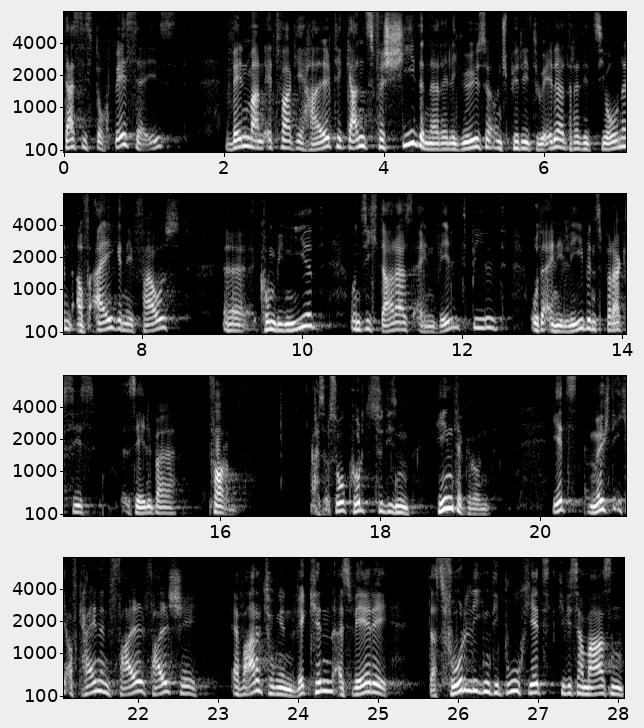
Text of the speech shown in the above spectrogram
dass es doch besser ist, wenn man etwa Gehalte ganz verschiedener religiöser und spiritueller Traditionen auf eigene Faust äh, kombiniert und sich daraus ein Weltbild oder eine Lebenspraxis selber formt. Also so kurz zu diesem Hintergrund. Jetzt möchte ich auf keinen Fall falsche Erwartungen wecken, als wäre das vorliegende Buch jetzt gewissermaßen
